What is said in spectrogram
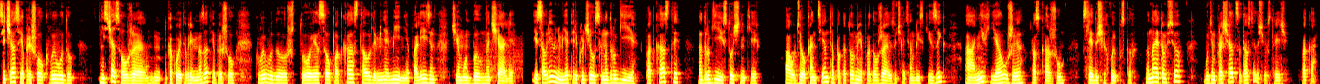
сейчас я пришел к выводу, не сейчас, а уже какое-то время назад я пришел к выводу, что ESL подкаст стал для меня менее полезен, чем он был в начале. И со временем я переключился на другие подкасты, на другие источники аудиоконтента, по которым я продолжаю изучать английский язык, а о них я уже расскажу в следующих выпусках. Но на этом все. Будем прощаться. До следующих встреч. Пока.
